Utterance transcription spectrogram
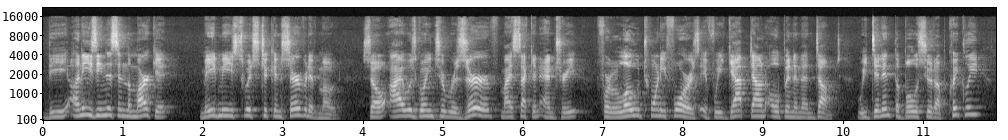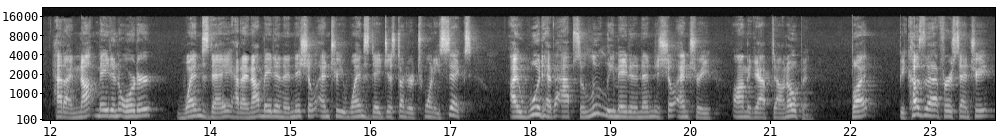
the uneasiness in the market made me switch to conservative mode. So I was going to reserve my second entry for low 24s if we gap down open and then dumped. We didn't. The bull showed up quickly. Had I not made an order Wednesday, had I not made an initial entry Wednesday just under 26, I would have absolutely made an initial entry on the gap down open. But because of that first entry,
